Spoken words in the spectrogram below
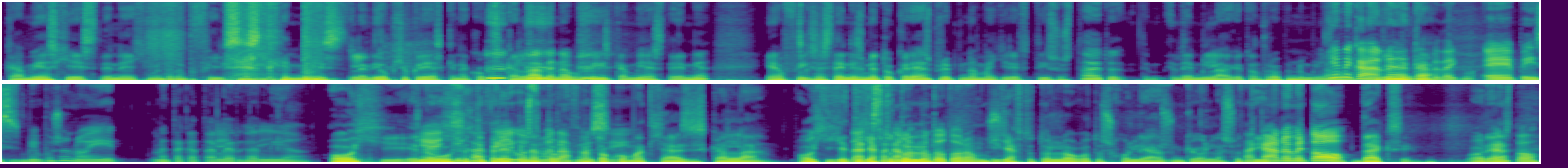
καμία σχέση δεν έχει με το να αποφύγεις ασθένειες. δηλαδή, όποιο κρέας και να κόψεις καλά, δεν αποφύγεις καμία ασθένεια. Για να αποφύγεις ασθένειες με το κρέας πρέπει να μαγειρευτείς σωστά. Ε, το- Δεν μιλάω για το ανθρώπινο, μιλάω Γενικά, ναι, γενικά. ναι, παιδάκι μου. Ε, Επίσης, μήπως εννοεί με τα κατάλληλα εργαλεία. Όχι, εννοούσε έχει ότι χαθεί πρέπει λίγο να στη το, να το μετάφραση. κομματιάζεις καλά. Όχι, γιατί Εντάξει, γι' θα αυτό, το, κάνω λο- με το τώρα όμως. γι' αυτό το λόγο το σχολιάζουν κιόλας. Θα Ότι... κάνω με το. Εντάξει, ωραία. Ευχαριστώ.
